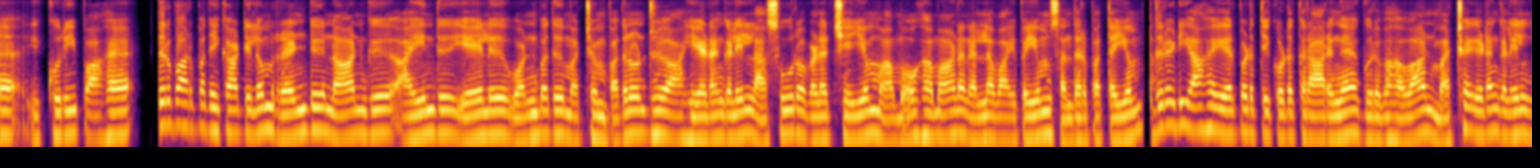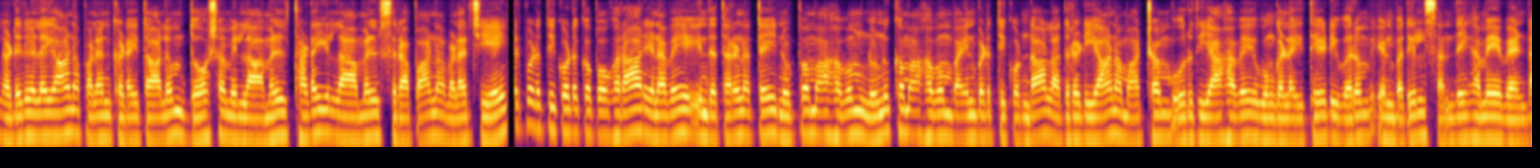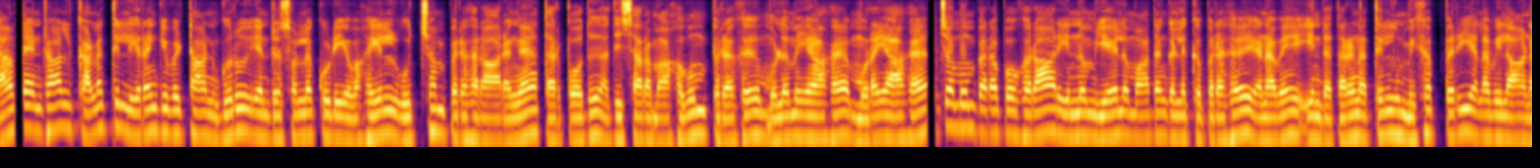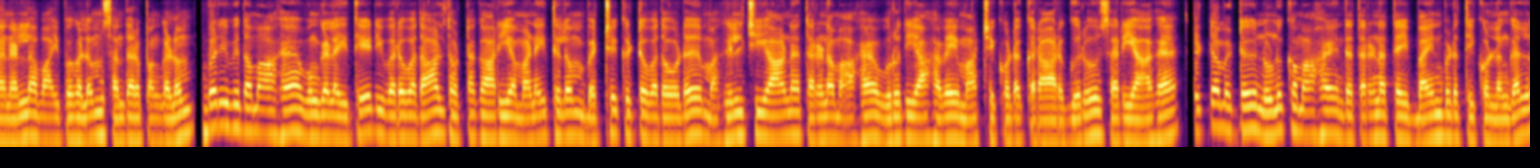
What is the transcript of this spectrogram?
குறிப்பாக எதிர்பார்ப்பதை காட்டிலும் ரெண்டு நான்கு ஐந்து ஏழு ஒன்பது மற்றும் பதினொன்று ஆகிய இடங்களில் அசூர வளர்ச்சியையும் அமோகமான நல்ல வாய்ப்பையும் சந்தர்ப்பத்தையும் அதிரடியாக ஏற்படுத்தி கொடுக்கிறாருங்க குரு பகவான். மற்ற இடங்களில் நடுநிலையான பலன் கிடைத்தாலும் தோஷம் இல்லாமல் தடையில்லாமல் சிறப்பான வளர்ச்சியை ஏற்படுத்தி கொடுக்க போகிறார். எனவே இந்த தருணத்தை நுட்பமாகவும் நுணுக்கமாகவும் பயன்படுத்தி கொண்டால் அதிரடியான மாற்றம் உறுதியாகவே உங்களை தேடி வரும் என்பதில் சந்தேகமே வேண்டாம். என்றால் களத்தில் இறங்கிவிட்டான் குரு என்று சொல்லக்கூடிய வகையில் உச்சம் பெறுகிறாருங்க. தற்போது அதிசாரமாகவும் பிறகு முழுமையாக முறையாக உச்சமும் பெறப்போகிறார். இன்னும் ஏழு மாதங்களுக்கு பிறகு. எனவே இந்த தருணத்தில் மிக பெரிய அளவிலான நல்ல வாய்ப்புகளும் சந்தர்ப்பங்களும் உபரிவிதமாக உங்களை தேடி வருவதால் தொட்டகாரியம் அனைத்திலும் வெற்றி கிட்டுவதோடு மகிழ்ச்சியான தருணமாக உறுதியாகவே மாற்றிக் கொடுக்கிறார் குரு. சரியாக திட்டமிட்டு நுணுக்கமாக இந்த தருணத்தை பயன்படுத்திக் கொள்ளுங்கள்.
